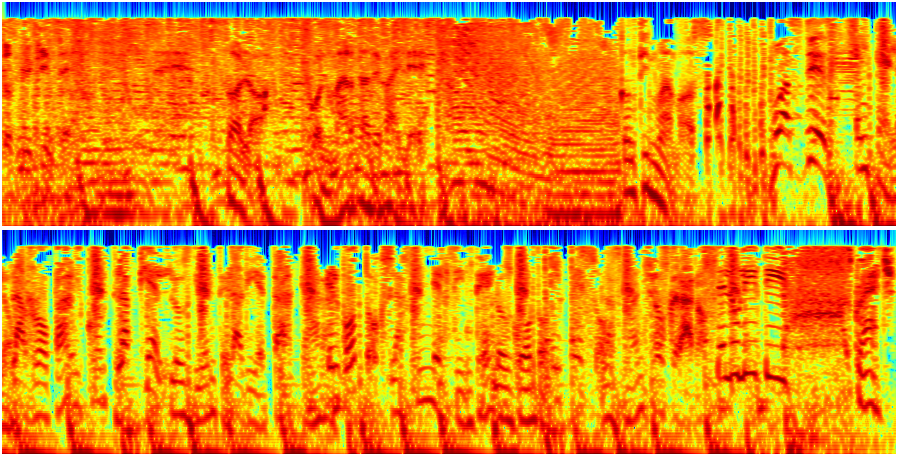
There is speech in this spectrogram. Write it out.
del 2015. Solo con Marta de Baile. Continuamos. What's this? El pelo, la ropa, el corte, la piel, los dientes, la dieta, la cara, el botox, uñas, el tinte, los gordos, el peso, las manchas, los granos, celulitis. Scratch,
